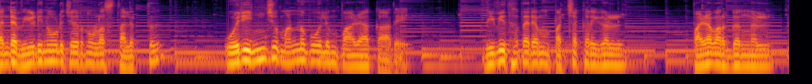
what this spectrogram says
തന്റെ വീടിനോട് ചേർന്നുള്ള സ്ഥലത്ത് ഒരിഞ്ച് മണ്ണ് പോലും പാഴാക്കാതെ വിവിധതരം പച്ചക്കറികൾ പഴവർഗങ്ങൾ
